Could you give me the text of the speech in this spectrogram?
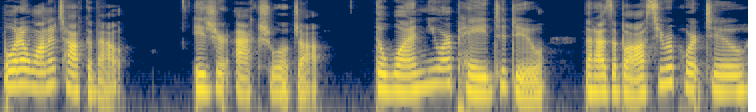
But what I want to talk about is your actual job, the one you are paid to do that has a boss you report to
